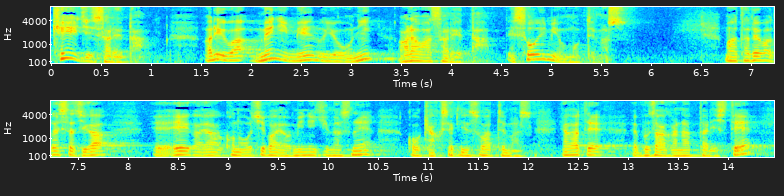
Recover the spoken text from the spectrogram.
掲示された。あるいは目に見えるように表された。そういう意味を持っています、まあ、例えば私たちが映画やこのお芝居を見に行きますね。こう客席に座っています。やがてブザーが鳴ったりして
